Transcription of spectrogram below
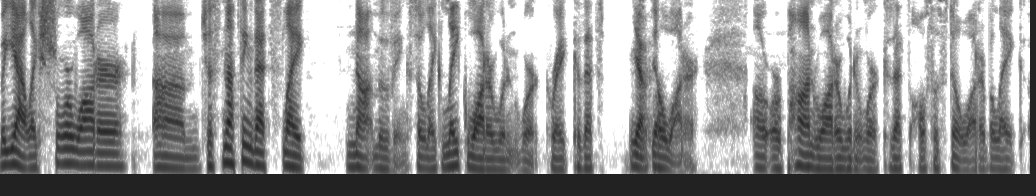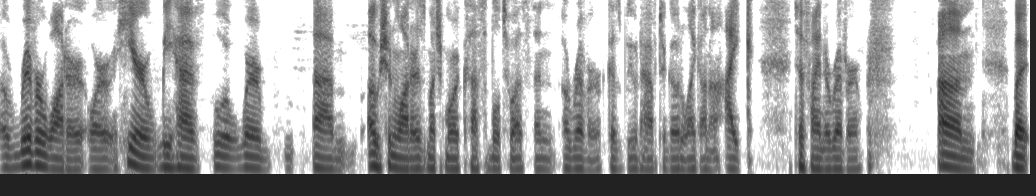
but yeah like shore water um just nothing that's like not moving so like lake water wouldn't work right because that's Yeah. still water or, or pond water wouldn't work because that's also still water but like a river water or here we have where um, ocean water is much more accessible to us than a river because we would have to go to like on a hike to find a river. Um but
